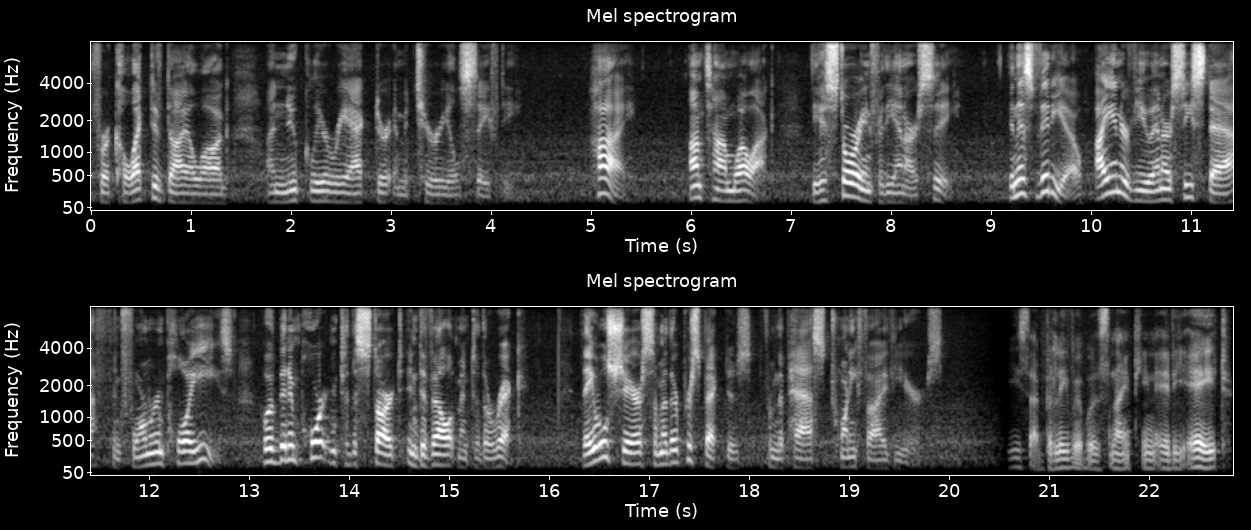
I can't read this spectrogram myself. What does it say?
for a collective dialogue on nuclear reactor and materials safety. Hi, I'm Tom Wellock, the historian for the NRC. In this video, I interview NRC staff and former employees who have been important to the start and development of the RIC. They will share some of their perspectives from the past 25 years. I believe it was 1988,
